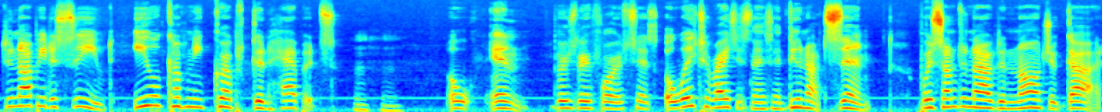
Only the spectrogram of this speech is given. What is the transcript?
Do not be deceived. Evil company corrupts good habits. Mm-hmm. Oh, and verse 34 it says, Awake to righteousness and do not sin, for some do not have the knowledge of God.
